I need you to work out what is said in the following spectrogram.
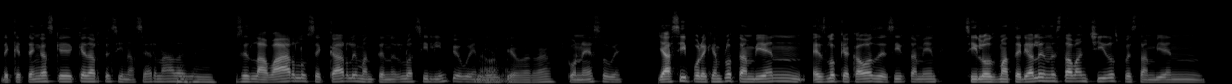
de que tengas que quedarte sin hacer nada, güey. Pues es lavarlo, secarlo y mantenerlo así limpio, güey, nada Limpio, más. ¿verdad? Con eso, güey. Ya sí, por ejemplo, también es lo que acabas de decir también, si los materiales no estaban chidos, pues también,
